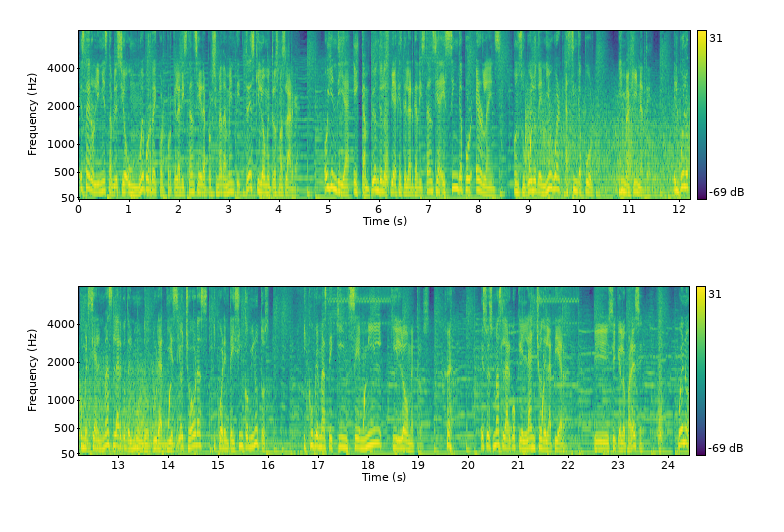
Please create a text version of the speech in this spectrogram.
esta aerolínea estableció un nuevo récord porque la distancia era aproximadamente 3 kilómetros más larga. Hoy en día, el campeón de los viajes de larga distancia es Singapore Airlines, con su vuelo de Newark a Singapur. Imagínate, el vuelo comercial más largo del mundo dura 18 horas y 45 minutos y cubre más de 15.000 kilómetros. Eso es más largo que el ancho de la Tierra. Y sí que lo parece. Bueno,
